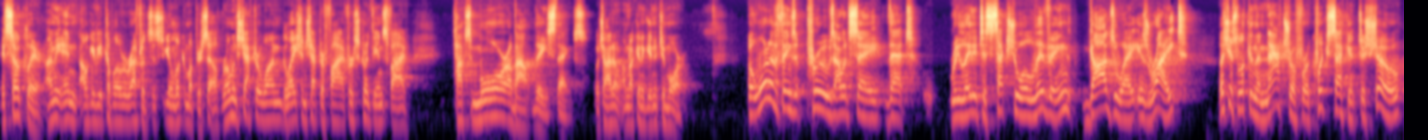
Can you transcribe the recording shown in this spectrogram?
It's so clear. I mean, and I'll give you a couple of references. You can look them up yourself. Romans chapter 1, Galatians chapter 5, 1 Corinthians 5 talks more about these things, which I don't, I'm not going to get into more. But one of the things that proves, I would say, that related to sexual living, God's way is right. Let's just look in the natural for a quick second to show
